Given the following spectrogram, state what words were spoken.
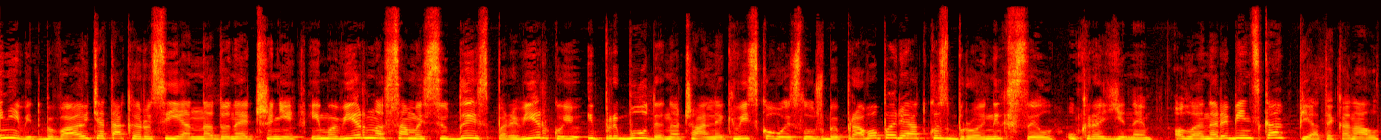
Нині відбивають атаки росіян на Донеччині. Імовірно, саме сюди з перевіркою і прибуде начальник військової служби правопорядку збройних сил України. Олена Рибінська, п'ятий канал.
